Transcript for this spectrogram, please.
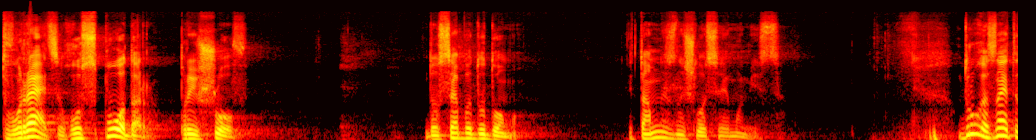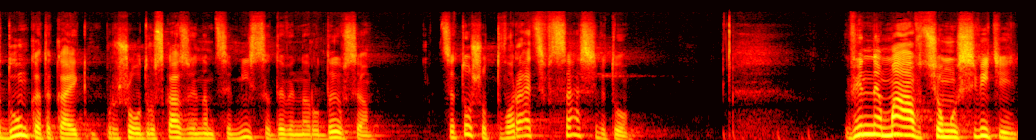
Творець, господар прийшов до себе додому. І там не знайшлося йому місця. Друга, знаєте, думка така, про що розказує нам це місце, де він народився, це то, що Творець Всесвіту, він не мав в цьому світі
